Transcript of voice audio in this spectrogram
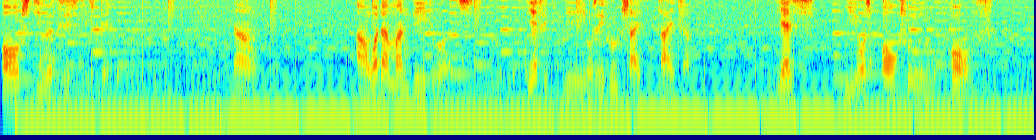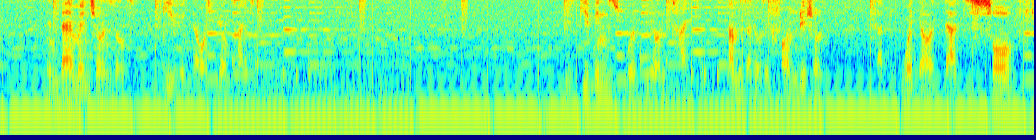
all still exists today. Now, and what that man did was, yes, it, he was a huge tither. Yes, he was also involved in dimensions of giving that was beyond tithe. His givings were beyond tithe. That means that there was a foundation that went down that solved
